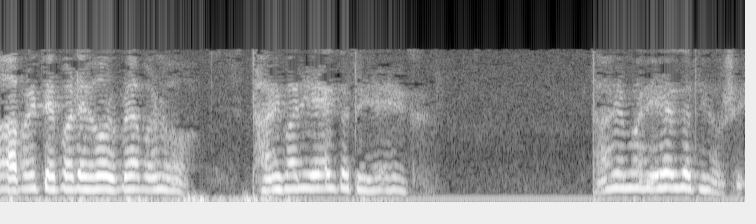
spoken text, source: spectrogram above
आप इतने पढ़े हो रुपया बनो थारी मारी एक गति है एक। थारे मारी एक गति हो सी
